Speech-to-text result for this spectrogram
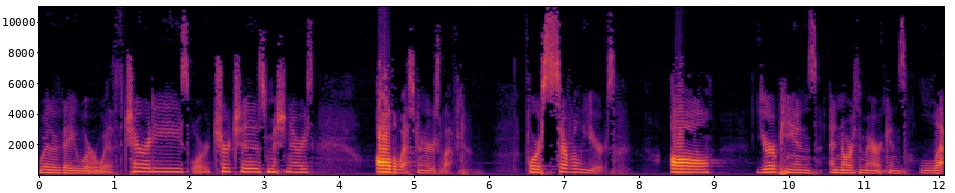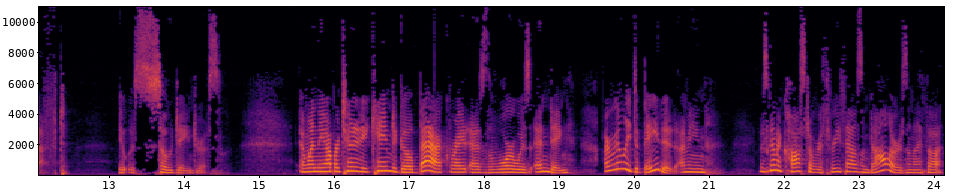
whether they were with charities or churches, missionaries, all the Westerners left for several years. All Europeans and North Americans left. It was so dangerous. And when the opportunity came to go back, right as the war was ending, I really debated. I mean, was going to cost over $3,000. And I thought,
